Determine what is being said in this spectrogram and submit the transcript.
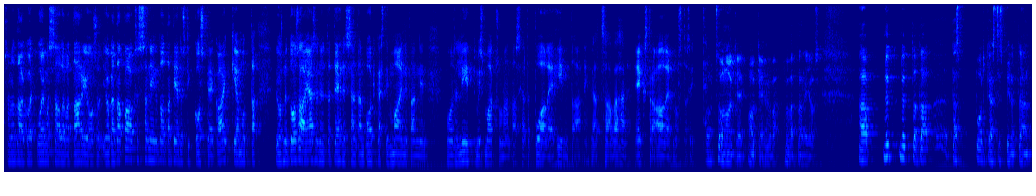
sanotaanko, että voimassa oleva tarjous joka tapauksessa niin tota, tietysti koskee kaikkia, mutta jos nyt osaa jäsenyyttä tehdessään tämän podcastin mainita, niin on se liittymismaksun antaa sieltä puoleen hintaa, niin sieltä saa vähän ekstra alennusta sitten. Se on oikein, oikein hyvä, hyvä tarjous. Ää, nyt nyt tota, tässä podcastissa pidetään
